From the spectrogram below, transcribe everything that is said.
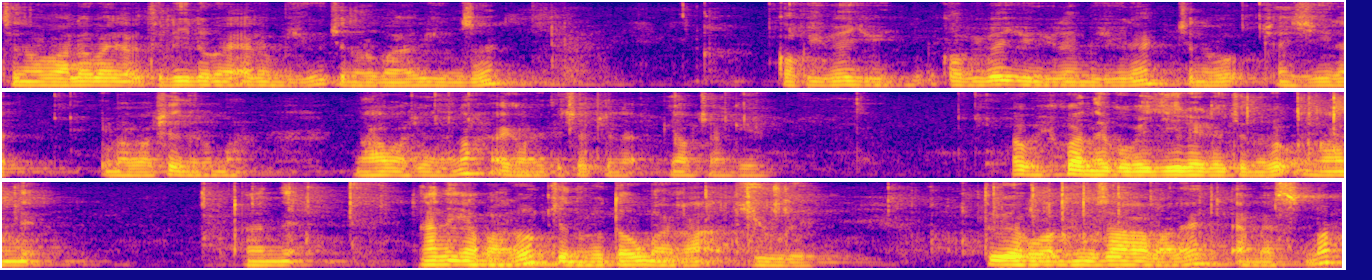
ကျွန်တော်ဘာလုပ်လိုက်တော့ delete လုပ်လိုက်အဲ့လိုမယူကျွန်တော်ဘာလုပ်ယူမဆို copy ပဲယူ copy ပဲယူယူလဲမယူလဲကျွန်တော်ပြန်ရေးလိုက်ဒီမှာဘာဖြစ်နေတော့မှာ9ပါဖြစ်နေနော်အဲ့ကောင်လေးတစ်ချက်ပြင်လိုက်မြောက်ချန်ခဲ့ဟုတ်ပြီခုကနေကိုပဲရေးလိုက်လဲကျွန်တော်တို့9မိနစ်9မိနစ်9မိနစ်ကပါတော့ကျွန်တော်တို့3ပါကယူတယ်သူရဟိုအမျိုးအစားကပါလဲ MS နော်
